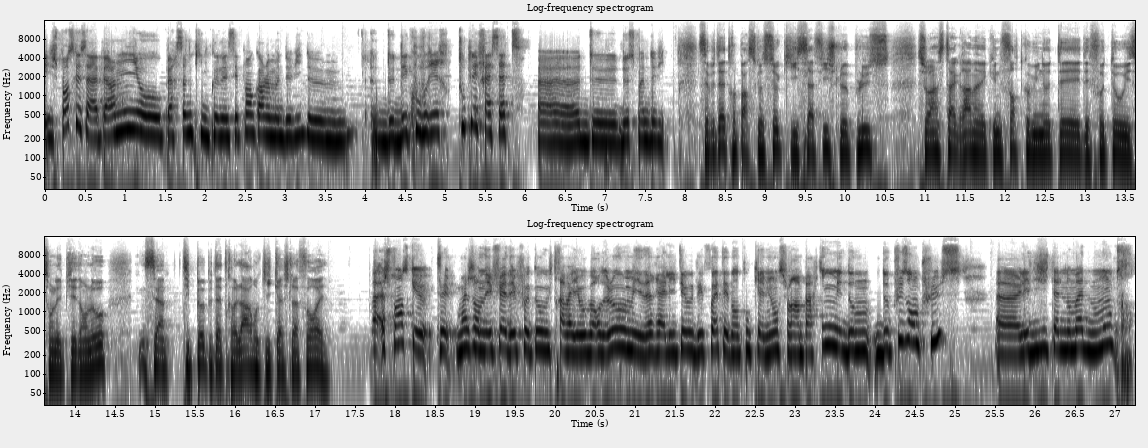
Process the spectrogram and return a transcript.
et je pense que ça a permis aux personnes qui ne connaissaient pas encore le mode de vie de, de découvrir toutes les facettes euh, de, de, ce mode de vie. C'est peut-être parce que ceux qui s'affichent le plus sur Instagram avec une forte communauté et des photos où ils sont les pieds dans l'eau, c'est un petit peu peut-être l'arbre qui cache la forêt. Bah, je pense que moi j'en ai fait des photos où je travaillais au bord de l'eau, mais il y a des réalités où des fois tu es dans ton camion sur un parking, mais de, de plus en plus, euh, les digital nomades montrent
